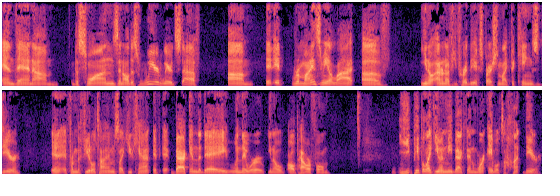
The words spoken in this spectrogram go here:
And then um the swans and all this weird weird stuff. Um it, it reminds me a lot of you know i don't know if you've heard the expression like the king's deer in, from the feudal times. Like you can't if it, back in the day when they were you know all powerful you, people like you and me back then weren't able to hunt deer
